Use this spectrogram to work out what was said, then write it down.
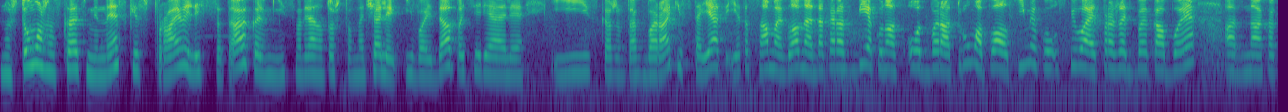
Ну что можно сказать, Минески справились с атакой, несмотря на то, что вначале и Вайда потеряли, и, скажем так, бараки стоят, и это самое главное. Однако разбег у нас от Баратрума по Алхимику успевает прожать БКБ, однако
